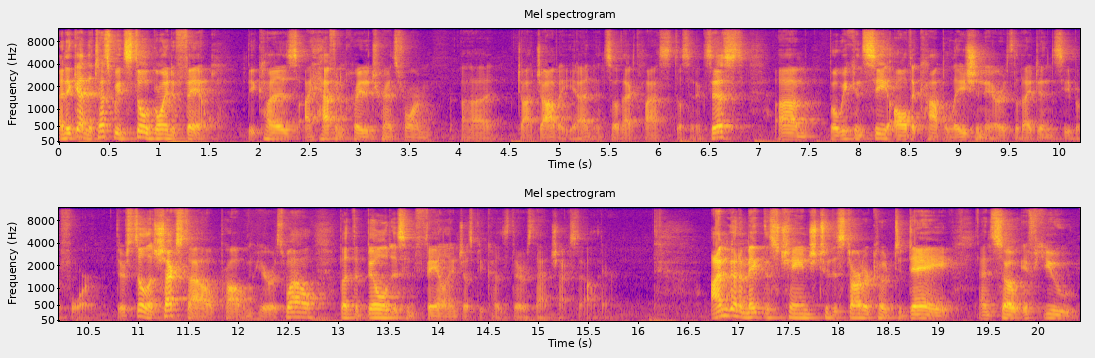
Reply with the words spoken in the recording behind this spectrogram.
And again, the test suite's still going to fail because I haven't created transform uh, .java yet, and so that class doesn't exist. Um, but we can see all the compilation errors that I didn't see before. There's still a check style problem here as well, but the build isn't failing just because there's that check style error. I'm going to make this change to the starter code today, and so if you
